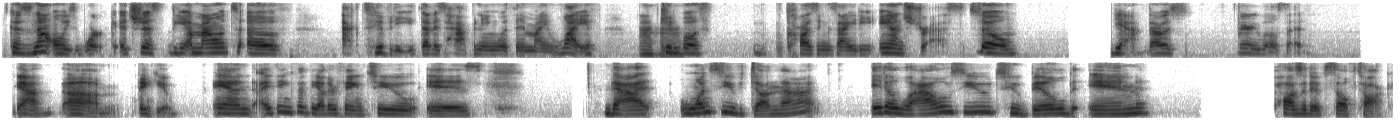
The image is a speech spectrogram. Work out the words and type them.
because it's not always work. It's just the amount of activity that is happening within my life mm-hmm. can both cause anxiety and stress. So, yeah, that was very well said. Yeah, um, thank you. And I think that the other thing too is that once you've done that, it allows you to build in positive self talk.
